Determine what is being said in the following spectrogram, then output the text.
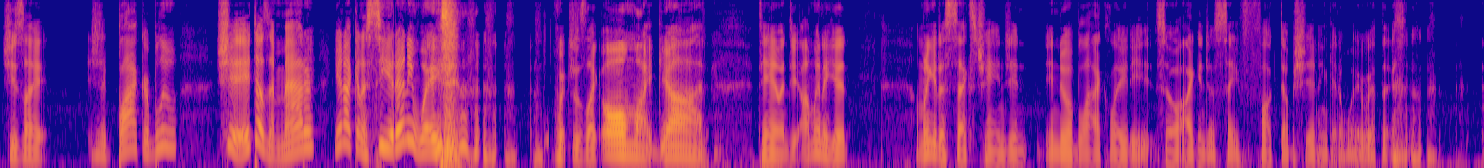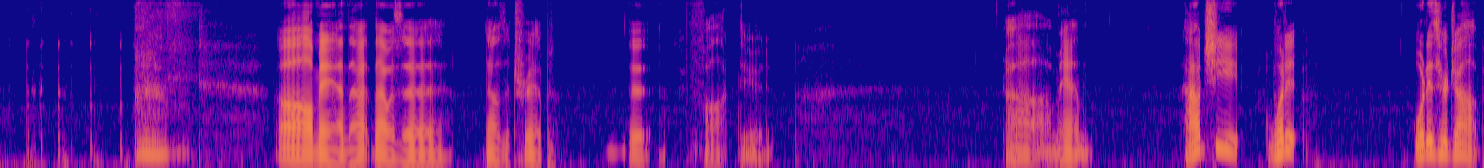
she's like, she's like black or blue. Shit, it doesn't matter. You're not gonna see it anyways. Which is like, oh my god, damn it, dude. I'm gonna get, I'm gonna get a sex change in into a black lady so I can just say fucked up shit and get away with it. oh man, that that was a that was a trip. The, fuck, dude. Ah man, how'd she? What it? What is her job?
